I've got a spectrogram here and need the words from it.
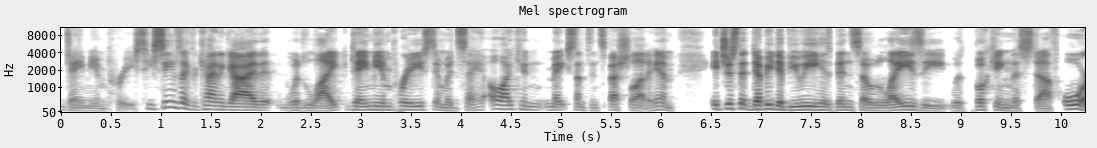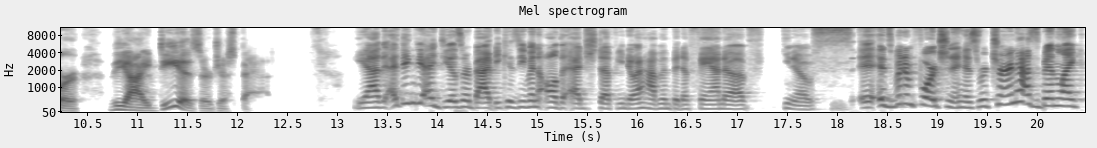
Damian Priest. He seems like the kind of guy that would like Damian Priest and would say, "Oh, I can make something special out of him." It's just that WWE has been so lazy with booking this stuff, or the ideas are just bad. Yeah, I think the ideas are bad because even all the Edge stuff, you know, I haven't been a fan of. You know, it- it's been unfortunate. His return has been like,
